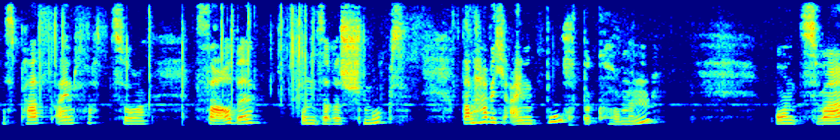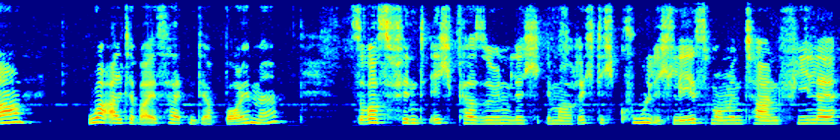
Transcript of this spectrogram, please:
Das passt einfach zur Farbe unseres Schmucks. Dann habe ich ein Buch bekommen und zwar Uralte Weisheiten der Bäume. Sowas finde ich persönlich immer richtig cool. Ich lese momentan viele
